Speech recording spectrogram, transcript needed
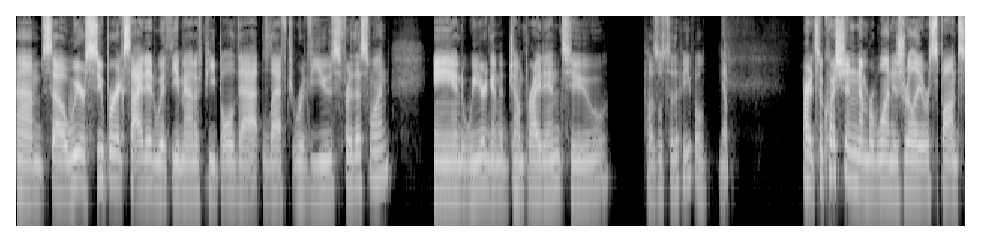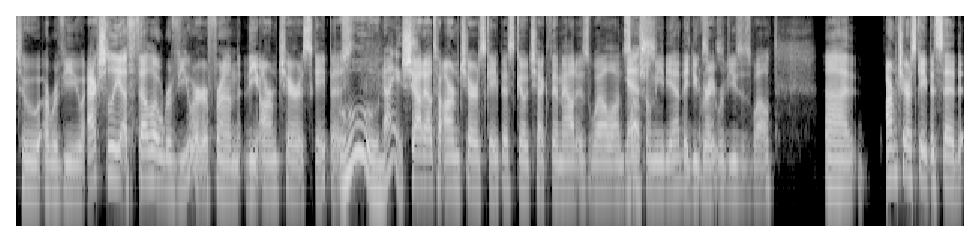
Um, so we're super excited with the amount of people that left reviews for this one. And we are going to jump right into puzzles to the people. Yep. All right. So, question number one is really a response to a review. Actually, a fellow reviewer from the Armchair Escapist. Ooh, nice. Shout out to Armchair Escapist. Go check them out as well on social media. They do Yes, great yes. reviews as well. Uh, Armchair Escapist said,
